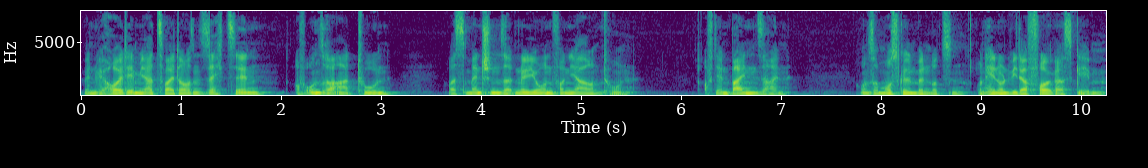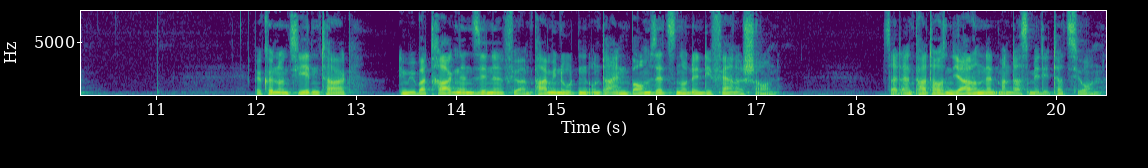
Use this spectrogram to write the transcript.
wenn wir heute im Jahr 2016 auf unsere Art tun, was Menschen seit Millionen von Jahren tun. Auf den Beinen sein, unsere Muskeln benutzen und hin und wieder Vollgas geben. Wir können uns jeden Tag im übertragenen Sinne für ein paar Minuten unter einen Baum setzen und in die Ferne schauen. Seit ein paar tausend Jahren nennt man das Meditation.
